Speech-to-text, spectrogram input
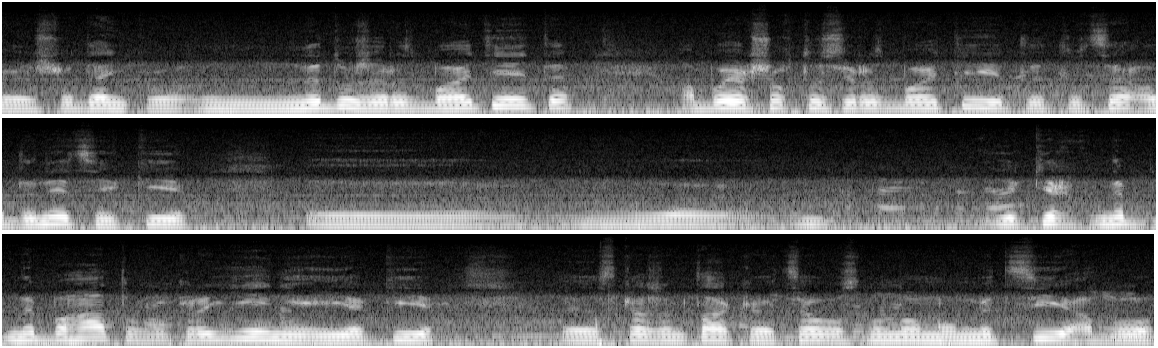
е, швиденько не дуже розбагатієте. Або якщо хтось і розбагатіє, то це одиниці, які, е, яких небагато в Україні, і які, е, скажімо так, це в основному митці або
